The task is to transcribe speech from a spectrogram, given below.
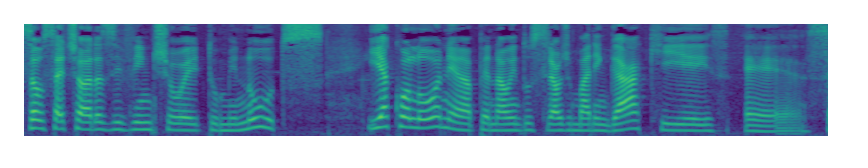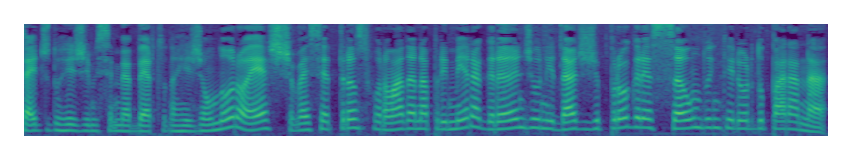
São 7 horas e 28 minutos. E a colônia penal industrial de Maringá, que é sede do regime semiaberto na região noroeste, vai ser transformada na primeira grande unidade de progressão do interior do Paraná.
